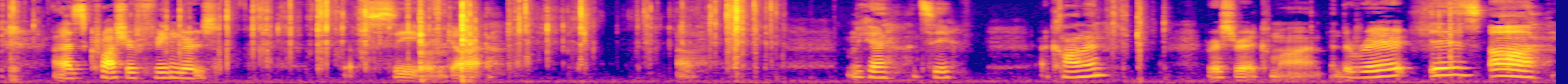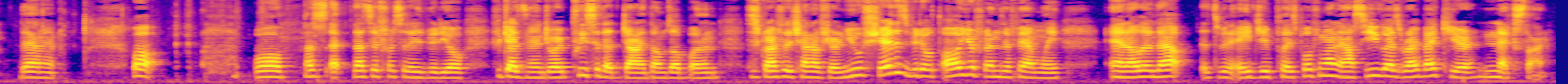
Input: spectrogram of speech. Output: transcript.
Let's cross your fingers. Let's see what we got. Oh. Okay, let's see. A common. First rare, come on. And the rare is, ah, oh, damn it. Well, well, that's that's it for today's video. If you guys enjoyed, please hit that giant thumbs up button. Subscribe to the channel if you're new. Share this video with all your friends and family. And other than that, it's been AJ Plays Pokemon, and I'll see you guys right back here next time.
